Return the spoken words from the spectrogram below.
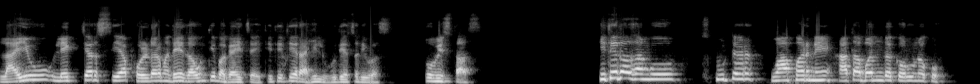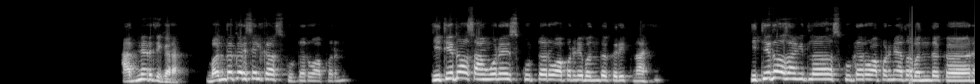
लाईव्ह लेक्चर्स या फोल्डरमध्ये जाऊन ती बघायचंय. तिथे ते राहील उद्याचा दिवस चोवीस तास. कितीदा सांगू? स्कूटर वापरणे आता बंद करू नको. आज्ञार्थी करा. बंद करशील का स्कूटर वापरणे? कितीदा सांगू नये स्कूटर वापरणे बंद करीत नाही? कितीदा सांगितलं? स्कूटर वापरणे आता बंद कर.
